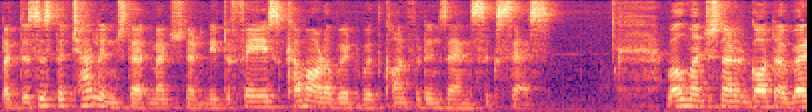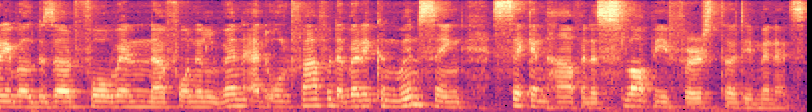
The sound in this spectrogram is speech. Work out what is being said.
but this is the challenge that Manchester United need to face, come out of it with confidence and success. Well, Manchester United got a very well deserved 4 win, uh, 4 0 win at Old Trafford, a very convincing second half and a sloppy first 30 minutes.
